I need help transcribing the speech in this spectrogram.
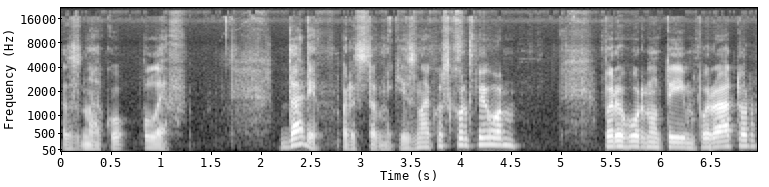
знаку Лев. Далі представники знаку Скорпіон. Перегорнутий імператор.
